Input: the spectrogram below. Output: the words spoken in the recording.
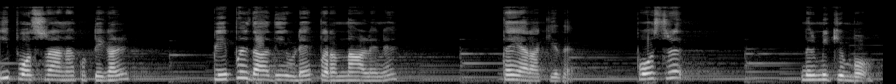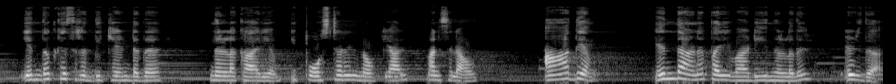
ഈ പോസ്റ്ററാണ് കുട്ടികൾ പീപ്പിൾ ദാദിയുടെ പിറന്നാളിന് തയ്യാറാക്കിയത്. പോസ്റ്റർ നിർമ്മിക്കുമ്പോൾ എന്തൊക്കെ ശ്രദ്ധിക്കേണ്ടത് എന്നുള്ള കാര്യം ഈ പോസ്റ്ററിൽ നോക്കിയാൽ മനസ്സിലാവും. ആദ്യം എന്താണ് പരിപാടി എന്നുള്ളത് എഴുതുക.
